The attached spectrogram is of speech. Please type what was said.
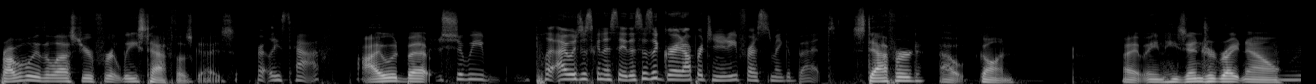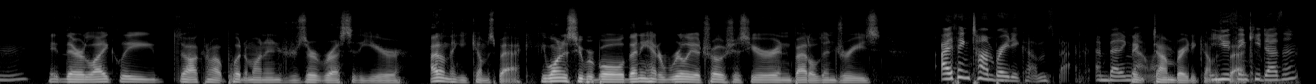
probably the last year for at least half those guys. For at least half. I would bet Should we play? I was just gonna say this is a great opportunity for us to make a bet. Stafford out, gone. I mean, he's injured right now. Mm-hmm. They're likely talking about putting him on injured reserve the rest of the year. I don't think he comes back. He won a Super Bowl, then he had a really atrocious year and battled injuries. I think Tom Brady comes back. I'm betting I think that Tom. Brady comes back. you back. think he doesn't?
